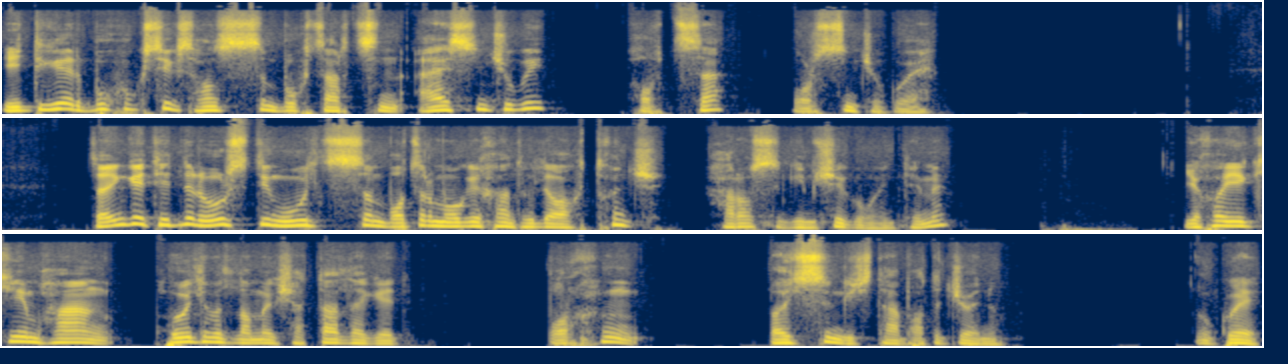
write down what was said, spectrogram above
эдгээр бүх үгсийг сонссон бүх зарц нь айсан ч үгүй, хувцсаа урсан ч үгүй. За ингээд тэд нар өөрсдийн үйлдэлсэн бузар муугийнхаа төлөө огтхон ч харуулсан гимшээгүй байна тийм ээ. Йохояким хаан хуйлмал номыг шатаалаа гэд бурхан болсон гэж та бодож байна уу? Үгүй ээ.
